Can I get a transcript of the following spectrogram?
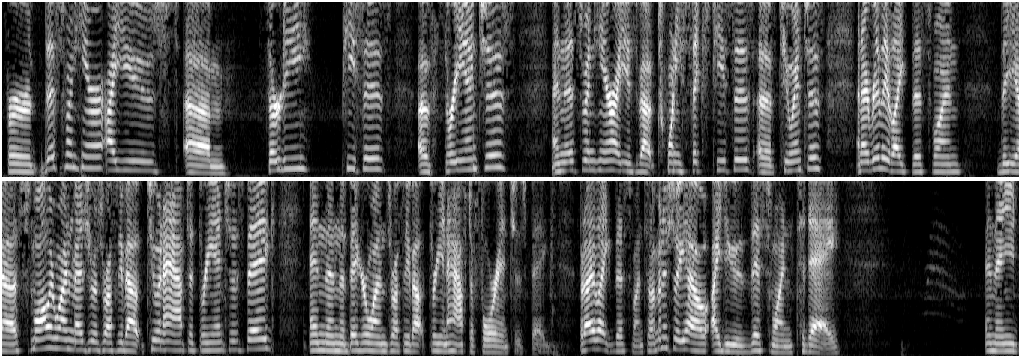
for this one here I used um, 30 pieces of 3 inches and this one here I used about 26 pieces of 2 inches and I really like this one. The uh, smaller one measures roughly about 2.5 to 3 inches big and then the bigger one's roughly about three and a half to four inches big. But I like this one, so I'm going to show you how I do this one today. And then you,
